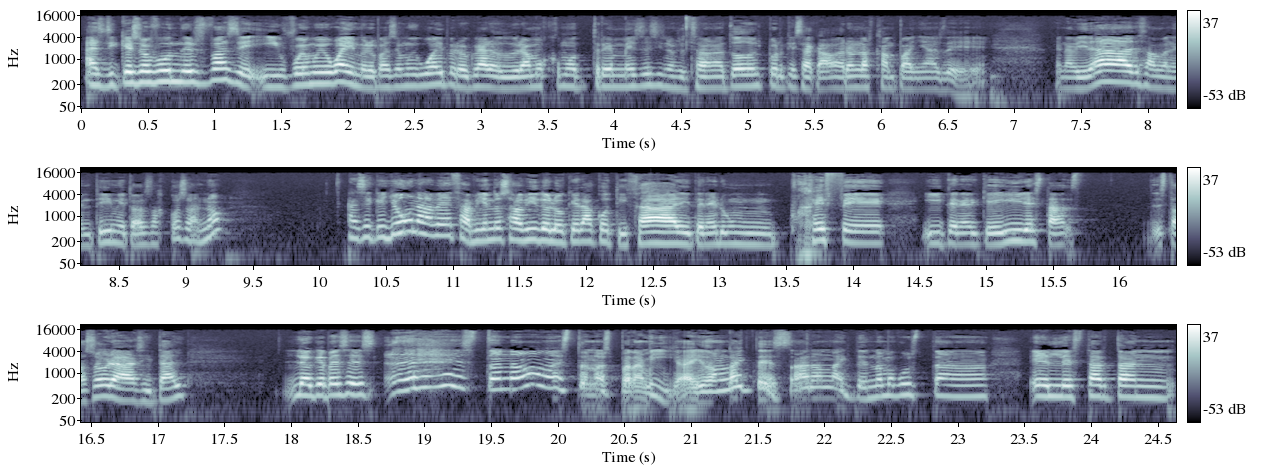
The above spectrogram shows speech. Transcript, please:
así que eso fue un desfase y fue muy guay, me lo pasé muy guay, pero claro, duramos como tres meses y nos echaron a todos porque se acabaron las campañas de, de Navidad, de San Valentín y todas esas cosas, ¿no? Así que yo una vez, habiendo sabido lo que era cotizar y tener un jefe y tener que ir estas, estas horas y tal, lo que pensé es, eh, esto no, esto no es para mí, I don't like this, I don't like this, no me gusta el estar tan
